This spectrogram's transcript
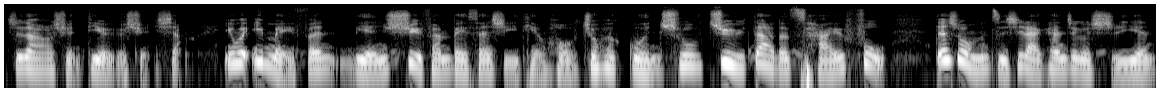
知道要选第二个选项，因为一美分连续翻倍三十一天后，就会滚出巨大的财富。但是我们仔细来看这个实验，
